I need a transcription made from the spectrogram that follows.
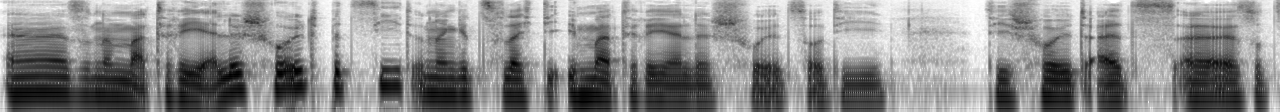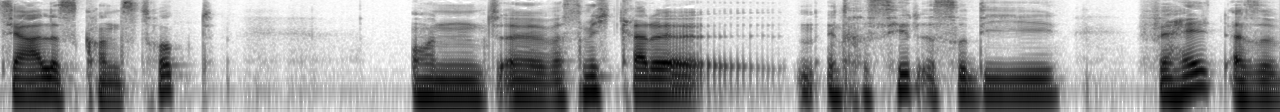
äh, so eine materielle Schuld bezieht und dann gibt es vielleicht die immaterielle Schuld, so die, die Schuld als äh, soziales Konstrukt. Und äh, was mich gerade interessiert, ist so die Verhält, also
